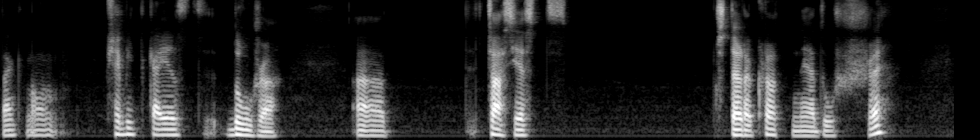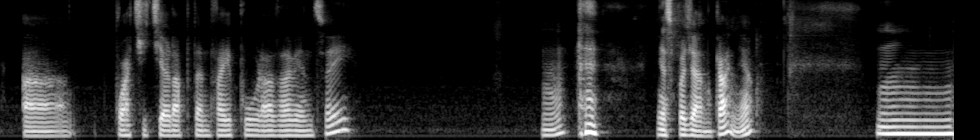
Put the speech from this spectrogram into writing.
tak, no przebitka jest duża, czas jest czterokrotnie dłuższy, a płacicie raptem 2,5 raza więcej. Mm. Niespodzianka, nie? Mm.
